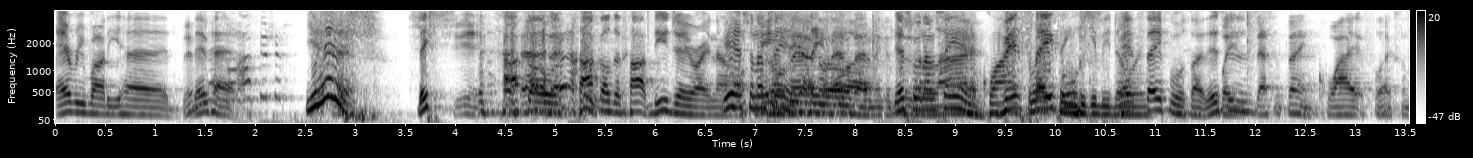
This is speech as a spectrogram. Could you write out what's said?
everybody had. They've They've had Odd Future. yes, they. Shit. Taco. Taco's a top DJ right now. Yeah, that's what I'm saying. Staples. That's, that's that. That's what I'm saying. Vince Staples. he could be doing. Vince Staples. Like this But is. that's the thing. Quiet flexing.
